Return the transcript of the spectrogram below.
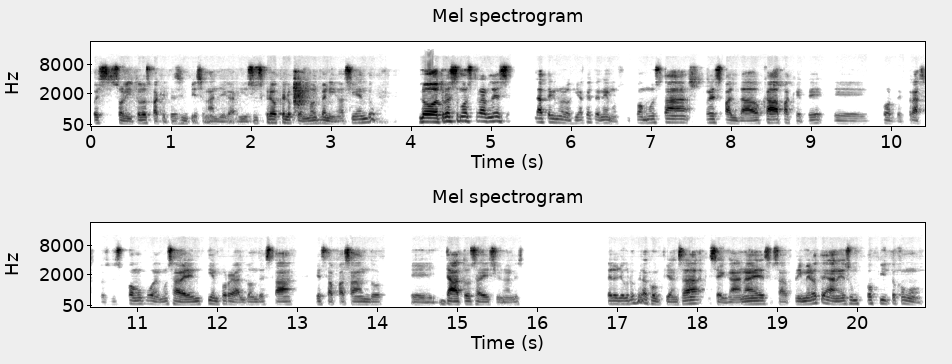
pues solito los paquetes empiezan a llegar. Y eso es creo que lo que hemos venido haciendo. Lo otro es mostrarles la tecnología que tenemos y cómo está respaldado cada paquete eh, por detrás. Entonces, cómo podemos saber en tiempo real dónde está, qué está pasando, eh, datos adicionales. Pero yo creo que la confianza se gana es, o sea, primero te dan es un poquito como,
